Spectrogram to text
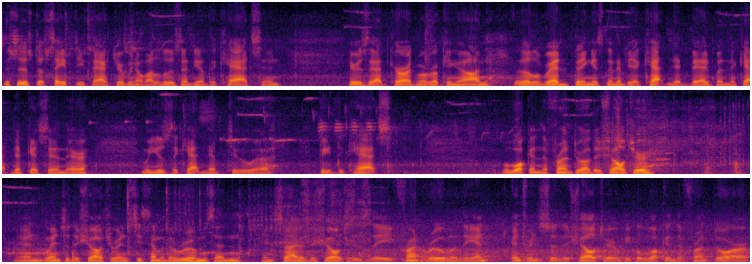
This is just a safety factor. We don't want to lose any of the cats. And Here's that garden we're working on. The little red thing is going to be a catnip bed when the catnip gets in there. We use the catnip to uh, feed the cats. We'll walk in the front door of the shelter and go into the shelter and see some of the rooms and inside of the shelter. This is the front room of the en entrance to the shelter. People walk in the front door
